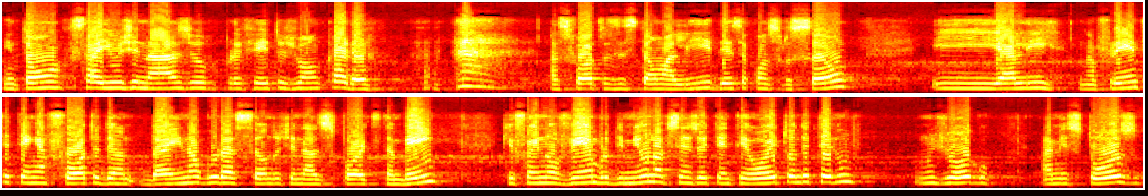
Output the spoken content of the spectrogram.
Então saiu o ginásio prefeito João Caran. As fotos estão ali desde a construção e ali na frente tem a foto de, da inauguração do ginásio esportes também, que foi em novembro de 1988, onde teve um, um jogo amistoso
